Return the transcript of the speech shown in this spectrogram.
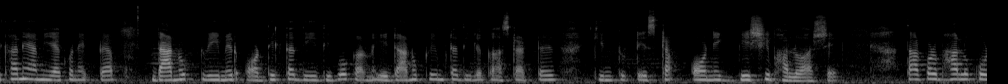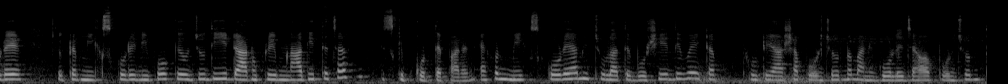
এখানে আমি এখন একটা ডানো ক্রিমের অর্ধেকটা দিয়ে দিব, কারণ এই ডানো ক্রিমটা দিলে কাস্টার্ডের কিন্তু টেস্টটা অনেক বেশি ভালো আসে। তারপর ভালো করে একটা মিক্স করে নিব। কেউ যদি ডানো ক্রিম না দিতে চান স্কিপ করতে পারেন। এখন মিক্স করে আমি চুলাতে বসিয়ে দিব। এটা ফুটে আসা পর্যন্ত মানে গলে যাওয়া পর্যন্ত,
